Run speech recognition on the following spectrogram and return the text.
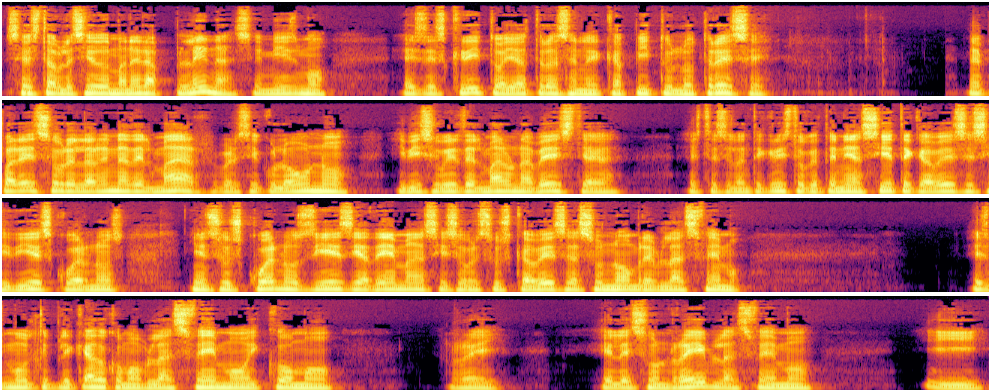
se ha establecido de manera plena a sí mismo. Es descrito allá atrás en el capítulo 13. Me paré sobre la arena del mar, versículo 1, y vi subir del mar una bestia. Este es el anticristo que tenía siete cabezas y diez cuernos, y en sus cuernos diez diademas, y sobre sus cabezas un nombre blasfemo es multiplicado como blasfemo y como rey. Él es un rey blasfemo y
